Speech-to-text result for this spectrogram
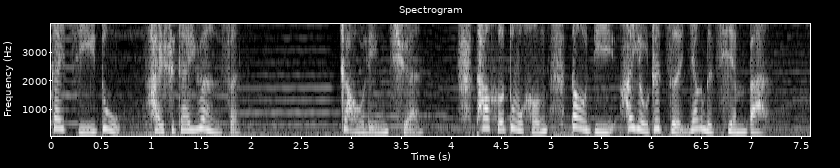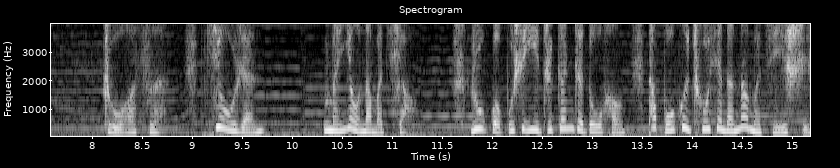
该嫉妒，还是该怨愤。赵灵泉。他和杜恒到底还有着怎样的牵绊？镯子救人，没有那么巧。如果不是一直跟着杜恒，他不会出现的那么及时。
